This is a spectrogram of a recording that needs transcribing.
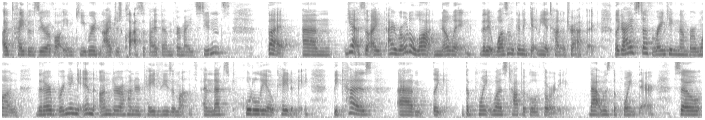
a type of zero volume keyword and i've just classified them for my students but um, yeah, so I, I wrote a lot knowing that it wasn't going to get me a ton of traffic. Like I have stuff ranking number one that are bringing in under 100 page views a month, and that's totally okay to me because um, like the point was topical authority. That was the point there. So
